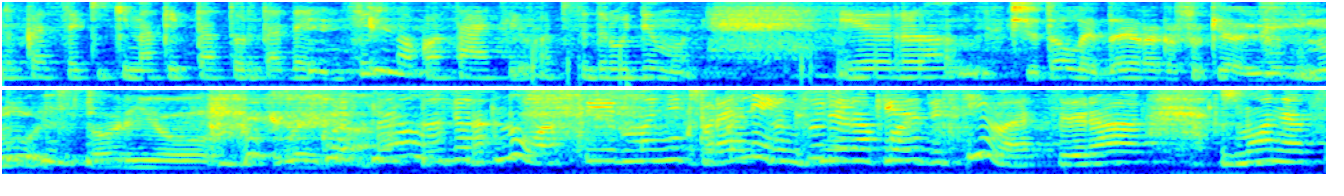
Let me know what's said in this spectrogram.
ir kas, sakykime, kaip tą turtą dalins išmokos atveju, apsidraudimui. Ir Šita laida yra kažkokia liūdnų istorijų laida. Aš tai manyčiau, kad visur yra pozityvas. Yra žmonės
